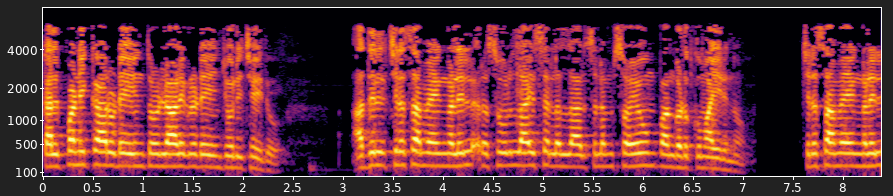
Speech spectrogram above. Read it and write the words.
കൽപ്പണിക്കാരുടെയും തൊഴിലാളികളുടെയും ജോലി ചെയ്തു. അതിൽ ചില സമയങ്ങളിൽ സ്വല്ലല്ലാഹു അലൈഹി വസല്ലം സ്വയവും പങ്കെടുക്കുമായിരുന്നു. ചില സമയങ്ങളിൽ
